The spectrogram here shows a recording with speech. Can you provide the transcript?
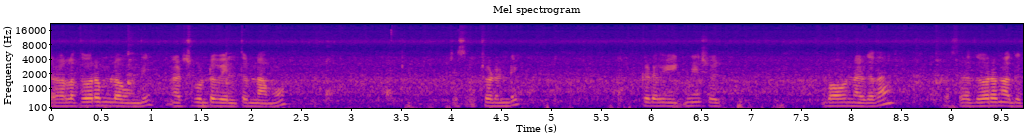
చాలా దూరంలో ఉంది నడుచుకుంటూ వెళ్తున్నాము. చూసి- చూడండి ఇక్కడ విఘ్నేష్ బాగున్నారు కదా. అసలు దూరంగా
